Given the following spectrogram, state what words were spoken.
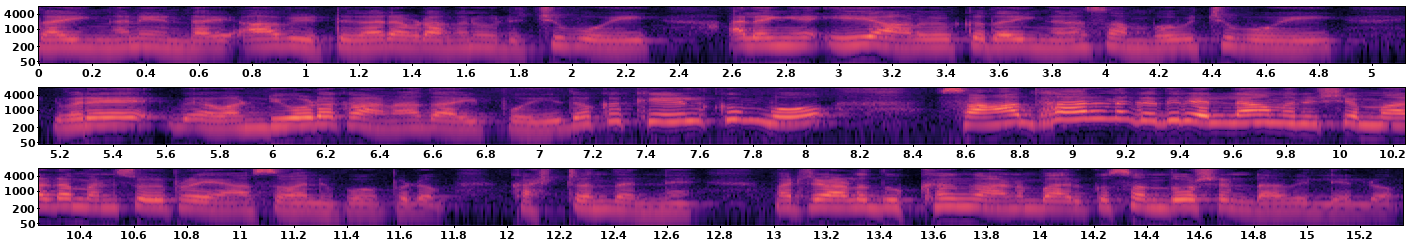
ഇതാ ഇങ്ങനെ ഉണ്ടായി. ആ വീട്ടുകാർ അവിടെ അങ്ങനെ ഒലിച്ചു പോയി അല്ലെങ്കിൽ ഈ ആളുകൾക്ക് ദാ ഇങ്ങനെ സംഭവിച്ചു പോയി ഇവരെ വണ്ടിയോടെ കാണാതായിപ്പോയി. ഇതൊക്കെ കേൾക്കുമ്പോൾ സാധാരണഗതിയിൽ എല്ലാ മനുഷ്യന്മാരുടെ മനസ്സൊരു പ്രയാസം അനുഭവപ്പെടും. കഷ്ടം തന്നെ. മറ്റൊരാൾ ദുഃഖം കാണുമ്പോൾ ആർക്കും സന്തോഷം ഉണ്ടാവില്ലല്ലോ.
